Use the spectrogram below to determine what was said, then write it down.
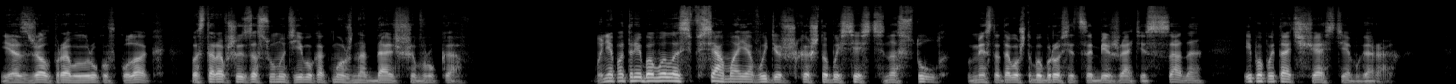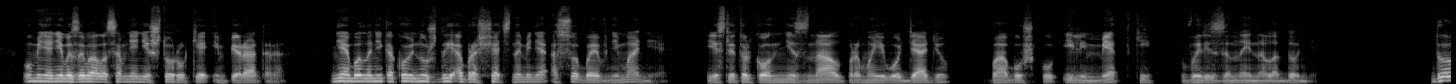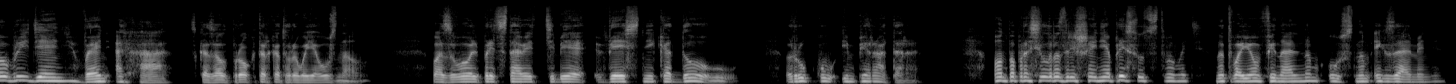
Я сжал правую руку в кулак, постаравшись засунуть его как можно дальше в рукав. Мне потребовалась вся моя выдержка, чтобы сесть на стул, вместо того, чтобы броситься бежать из сада и попытать счастье в горах. У меня не вызывало сомнений, что руке императора не было никакой нужды обращать на меня особое внимание, если только он не знал про моего дядю, бабушку или метки, вырезанные на ладони. «Добрый день, Вэнь Альха», — сказал проктор, которого я узнал. «Позволь представить тебе Вестника Доу, руку императора. Он попросил разрешения присутствовать на твоем финальном устном экзамене.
